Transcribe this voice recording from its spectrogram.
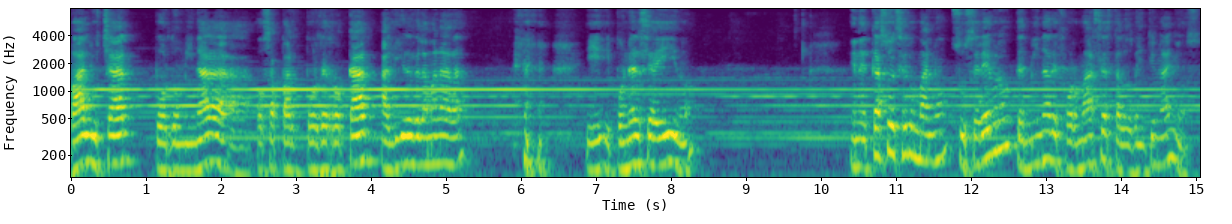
va a luchar por dominar, o sea, por derrocar al líder de la manada y, y ponerse ahí, ¿no? En el caso del ser humano, su cerebro termina de formarse hasta los 21 años.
